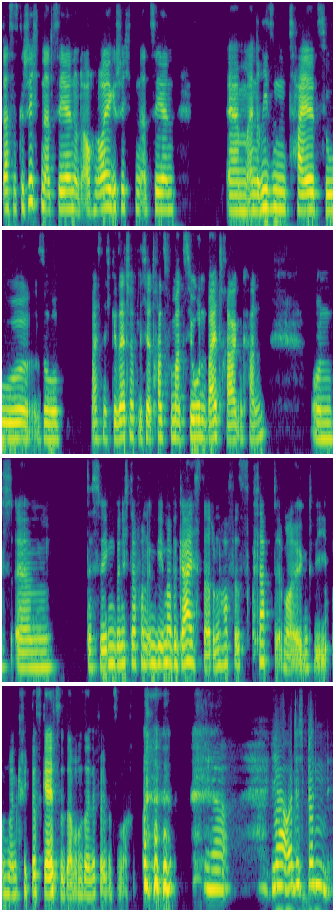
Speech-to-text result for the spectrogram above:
dass das Geschichten erzählen und auch neue Geschichten erzählen ähm, einen Riesenteil zu so, weiß nicht, gesellschaftlicher Transformation beitragen kann. Und ähm, deswegen bin ich davon irgendwie immer begeistert und hoffe, es klappt immer irgendwie und man kriegt das Geld zusammen, um seine Filme zu machen. ja. Ja, und ich bin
